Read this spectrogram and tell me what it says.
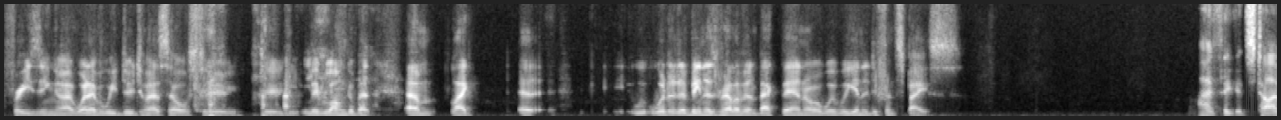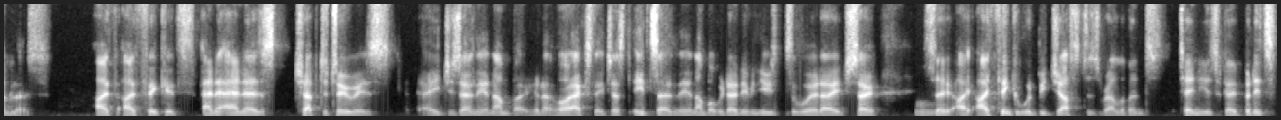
freezing or whatever we do to ourselves to to live longer. But um, like, uh, would it have been as relevant back then, or were we in a different space? I think it's timeless. I I think it's and and as chapter two is age is only a number, you know, or actually just it's only a number. We don't even use the word age. So, mm. so I, I think it would be just as relevant 10 years ago, but it's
